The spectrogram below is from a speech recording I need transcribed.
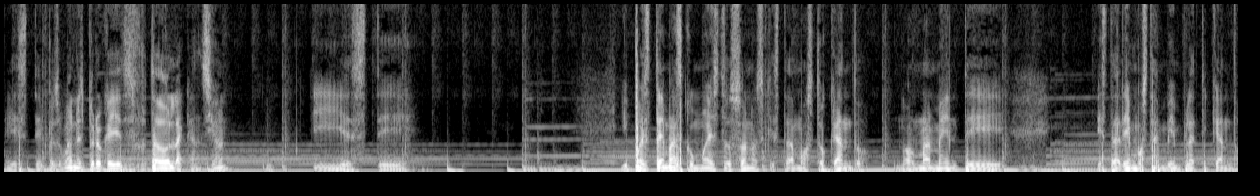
este, pues bueno, espero que hayas disfrutado la canción y este y pues temas como estos son los que estamos tocando. Normalmente estaremos también platicando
